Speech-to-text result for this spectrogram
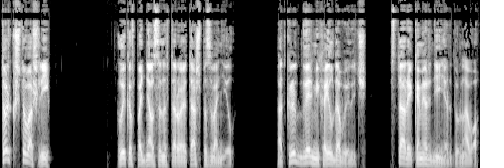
«Только что вошли». Лыков поднялся на второй этаж, позвонил. Открыл дверь Михаил Давыдович, старый камердинер Дурново.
